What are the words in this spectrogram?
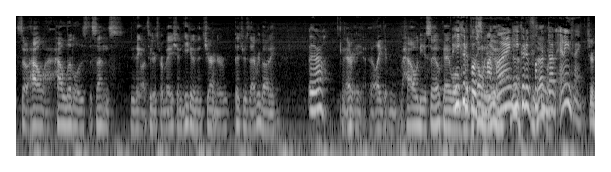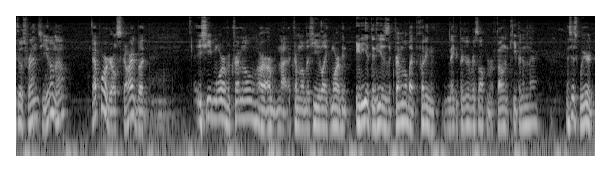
So how how little is the sentence? You think about two years probation? He could have been sharing her pictures to everybody. Yeah, Every, like, how do you say okay? Well, he could have posted them only you- he could have fucking done anything. Shared to his friends. You don't know. That poor girl's scarred, but is she more of a criminal, or, or not a criminal, but is she like more of an idiot than he is a criminal by putting naked pictures of herself from her phone and keeping them there? It's just weird.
